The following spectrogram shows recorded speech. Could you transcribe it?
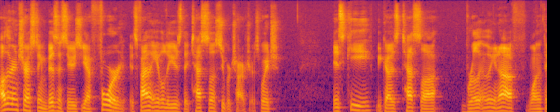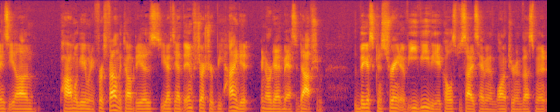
other interesting business news, you have Ford is finally able to use the Tesla superchargers, which is key because Tesla brilliantly enough, one of the things Elon promulgated when he first founded the company is you have to have the infrastructure behind it in order to have mass adoption. The biggest constraint of EV vehicles, besides having a long term investment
